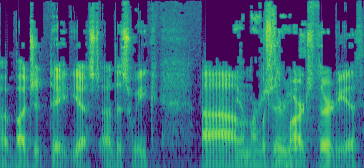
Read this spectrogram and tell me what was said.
uh, budget date, yes, uh, this week um, yeah, which 30th. is March 30th.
